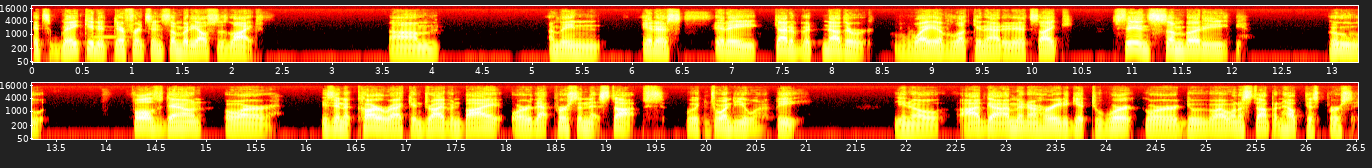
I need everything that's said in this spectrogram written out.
it's making a difference in somebody else's life. Um I mean, in a in a kind of another way of looking at it. It's like seeing somebody who falls down or is in a car wreck and driving by, or that person that stops. Which mm-hmm. one do you want to be? You know, I've got I'm in a hurry to get to work, or do I want to stop and help this person?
